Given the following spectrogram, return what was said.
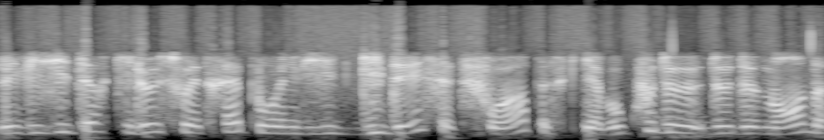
les visiteurs qui le souhaiteraient pour une visite guidée cette fois, parce qu'il y a beaucoup de, de, demandes.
